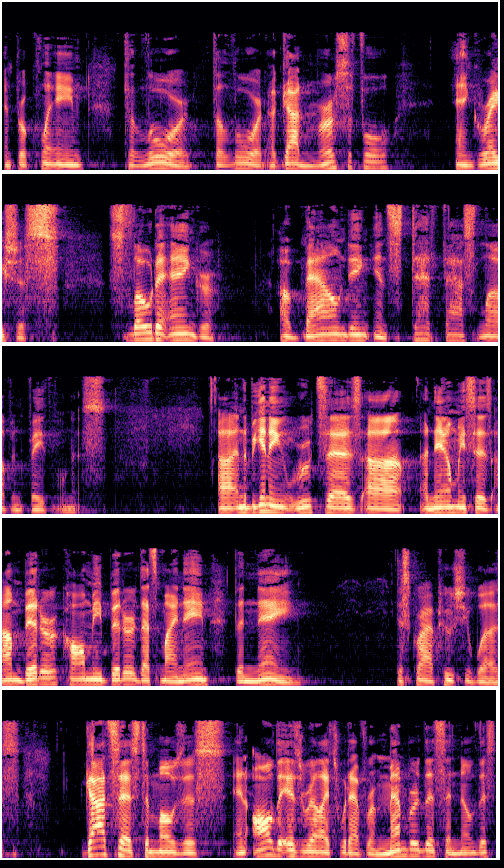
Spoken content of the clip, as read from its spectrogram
and proclaimed, The Lord, the Lord, a God merciful and gracious, slow to anger, abounding in steadfast love and faithfulness. Uh, in the beginning, Ruth says, uh, Naomi says, I'm bitter, call me bitter, that's my name. The name described who she was. God says to Moses, and all the Israelites would have remembered this and know this.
